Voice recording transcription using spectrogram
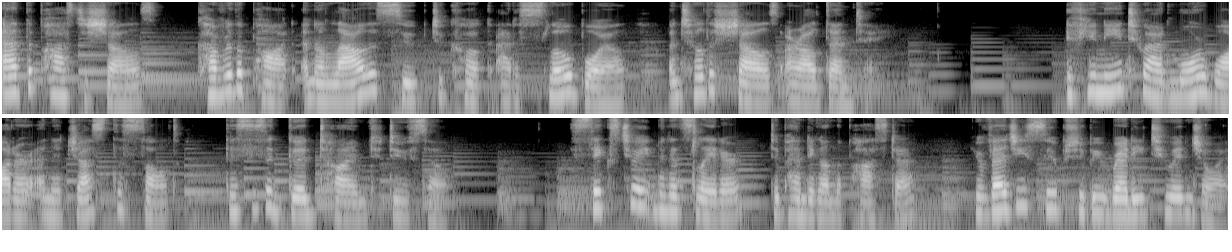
Add the pasta shells, cover the pot and allow the soup to cook at a slow boil until the shells are al dente. If you need to add more water and adjust the salt, this is a good time to do so. 6 to 8 minutes later, depending on the pasta, your veggie soup should be ready to enjoy.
